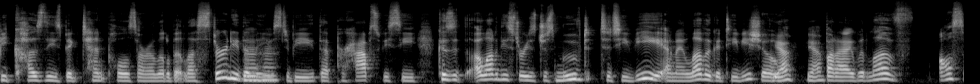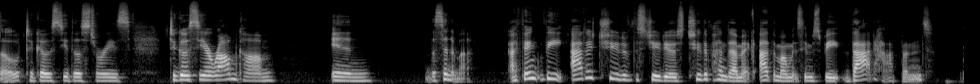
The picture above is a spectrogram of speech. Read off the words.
because these big tent poles are a little bit less sturdy than Mm-hmm. they used to be, that perhaps we see because a lot of these stories just moved to TV, and I love a good TV show. Yeah, yeah. But I would love also to go see those stories, to go see a rom com in the cinema. I think the attitude of the studios to the pandemic at the moment seems to be that happened.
